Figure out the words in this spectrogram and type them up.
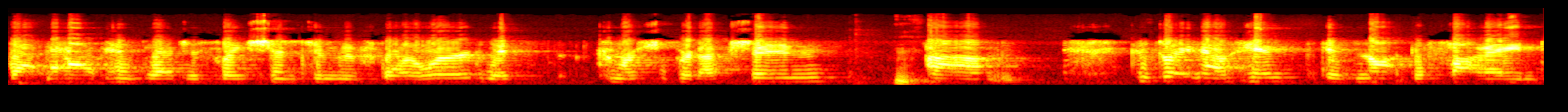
that have hemp legislation to move forward with commercial production. Because right now, hemp is not defined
